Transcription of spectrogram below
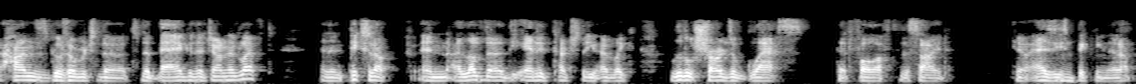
Hans goes over to the to the bag that John had left, and then picks it up. And I love the the added touch that you have like little shards of glass that fall off to the side, you know, as he's mm. picking that up.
